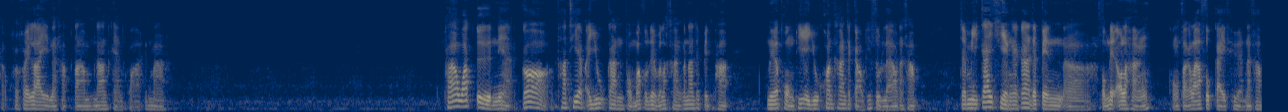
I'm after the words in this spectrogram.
ครับค่อยๆไล่นะครับ ตามด้านแขนขวาขึ้นมา พระวัดอื่นเนี่ยก็ถ้าเทียบอายุกันผมว่าสมเด็จวัดระฆังก็น่าจะเป็นพระเนื้อผงที่อายุค่อนข้างจะเก่าที่สุดแล้วนะครับ จะมีใกล้เคียงกันก็จะเป็นสมเด็จอรหังของสังฆราชสุกไก่เถื่อนนะครับ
